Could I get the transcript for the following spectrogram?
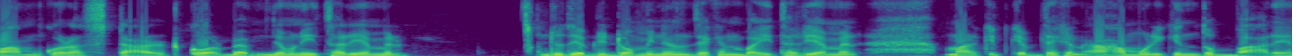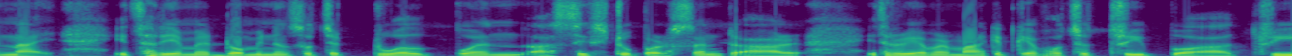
পাম্প করা স্টার্ট করবে। যেমন ইথারিয়ামের যদি আপনি ডমিনেন্স দেখেন বা ইথারিয়ামের মার্কেট ক্যাপ দেখেন, আহামরি কিন্তু বাড়ে নাই। ইথারিয়ামের ডমিনেন্স হচ্ছে twelve point six two percent আর ইথারিয়ামের মার্কেট ক্যাপ হচ্ছে three three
